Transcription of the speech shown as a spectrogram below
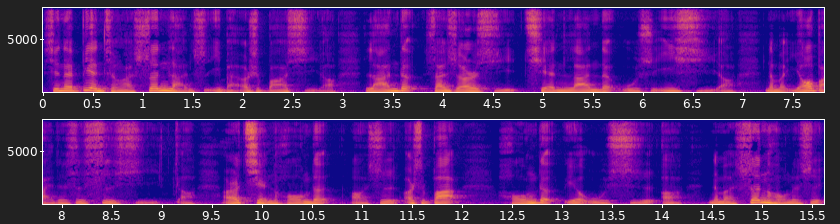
现在变成啊深蓝是一百二十八席啊，蓝的三十二席，浅蓝的五十一席啊，那么摇摆的是四席啊，而浅红的啊是二十八，红的有五十啊，那么深红的是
